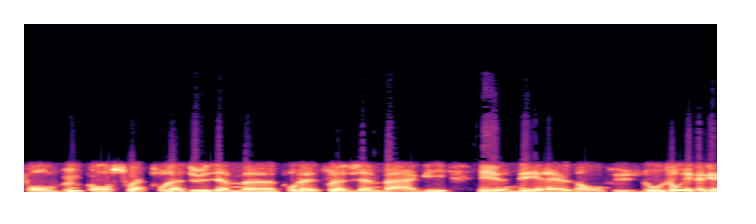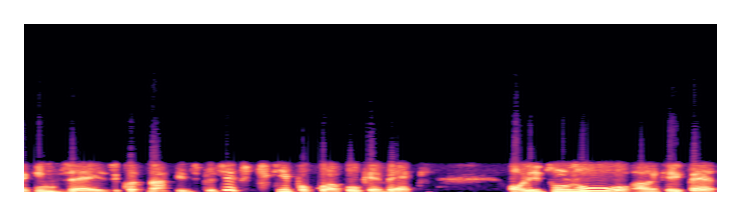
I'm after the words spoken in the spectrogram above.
qu'on veut qu'on souhaite pour la deuxième euh, pour, la, pour la deuxième vague et, une des raisons l'autre jour il y a quelqu'un qui me disait écoute Marc il dit peux-tu expliquer pourquoi qu'au Québec on est toujours en Québec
